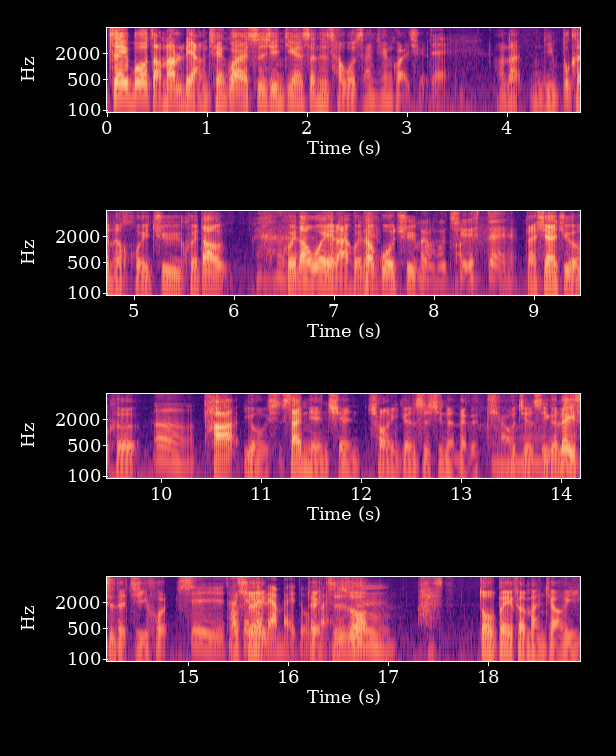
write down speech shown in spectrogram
这一波涨到两千块，世芯今天甚至超过三千块钱，对，好，那你不可能回去，回到 回到未来，回到过去嘛，回不去，对。但现在聚友科，嗯，它有三年前创意跟世芯的那个条件，是一个类似的机会，是，它现在两百多块，对，只是说，都被分盘交易，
